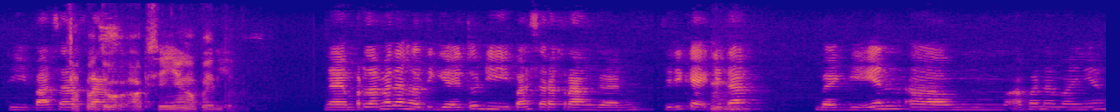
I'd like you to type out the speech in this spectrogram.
di pasar Apa tuh aksinya ngapain tuh? Nah, yang pertama tanggal 3 itu di pasar Keranggan. Jadi kayak kita bagiin em, apa namanya?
